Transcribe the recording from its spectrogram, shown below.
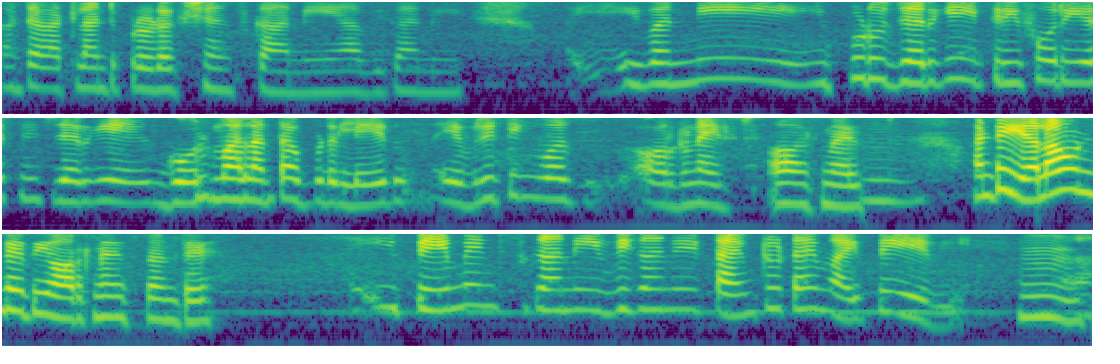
అంటే అట్లాంటి ప్రొడక్షన్స్ కానీ అవి కానీ ఇవన్నీ ఇప్పుడు జరిగే త్రీ ఫోర్ ఇయర్స్ నుంచి జరిగే గోల్మాల్ అంతా అప్పుడు లేదు. ఎవ్రీథింగ్ వాజ్ ఆర్గనైజ్డ్ ఆర్గనైజ్డ్ అంటే ఎలా ఉండేది ఆర్గనైజ్డ్ అంటే? ఈ పేమెంట్స్ కానీ ఇవి కానీ టైం టు టైం అయిపోయేవి. ఆ,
